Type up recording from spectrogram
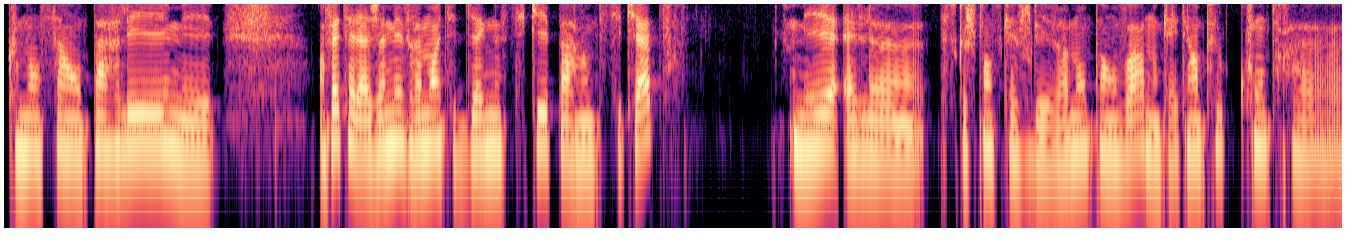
commencé à en parler, mais en fait, elle a jamais vraiment été diagnostiquée par un psychiatre. Mais elle, euh, parce que je pense qu'elle voulait vraiment pas en voir, donc elle a été un peu contre euh, euh,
